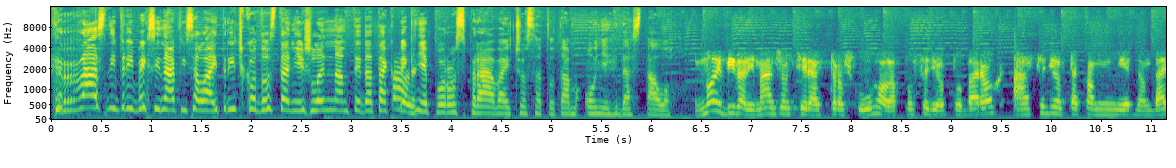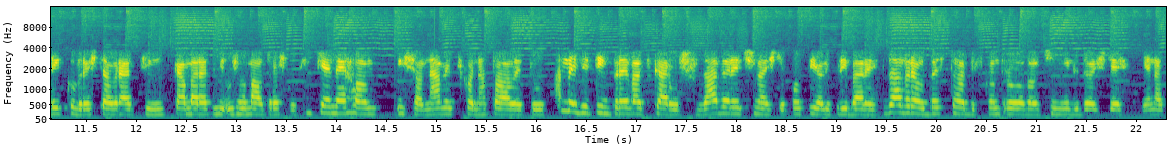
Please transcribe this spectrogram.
Krásny príbeh si napísala, aj tričko dostaneš, len nám teda tak Ale- pekne porozprávaj, čo sa to tam onehda stalo. Môj bývalý manžel si raz trošku uhol a posedil po baroch a sedel v takom jednom bariku v reštaurácii. Kamarát mi už ho mal trošku chyteného, išiel na vecko na toaletu a medzi tým prevádzkar už záverečná, ešte popíjali pri bare. Zavrel bez toho, aby skontroloval, či niekto ešte je na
